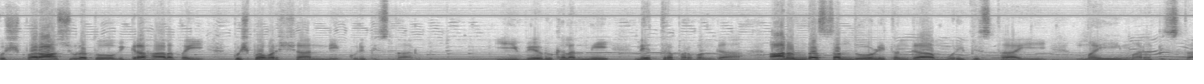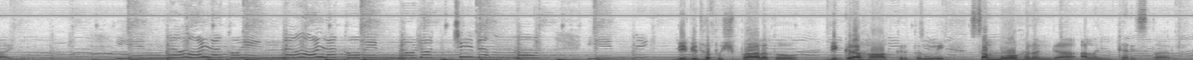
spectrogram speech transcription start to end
పుష్పరాశులతో విగ్రహాలపై పుష్పవర్షాన్ని కురిపిస్తారు. ఈ వేడుకలన్నీ నేత్రపర్వంగా ఆనంద సందోళితంగా మురిపిస్తాయి మై మరపిస్తాయి వివిధ పుష్పాలతో విగ్రహాకృతుల్ని సమ్మోహనంగా అలంకరిస్తారు.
